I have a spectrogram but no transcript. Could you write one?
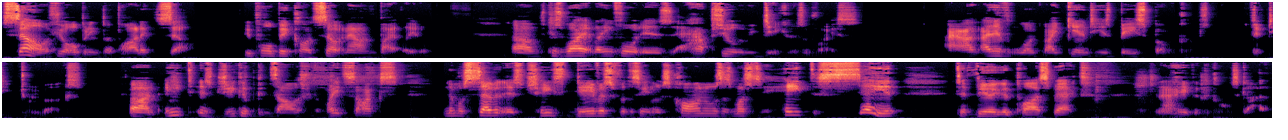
Sell if you're opening the product. Sell. You pull a big card, sell it now and buy it later. Because Um, Wyatt Langford is absolutely ridiculous advice. I, I haven't looked, I guarantee his base bone comes 15, 20 bucks. Uh, eight is Jacob Gonzalez for the White Sox. Number seven is Chase Davis for the St. Louis Cardinals. As much as I hate to say it, it's a very good prospect. And I hate that the Cardinals got him.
